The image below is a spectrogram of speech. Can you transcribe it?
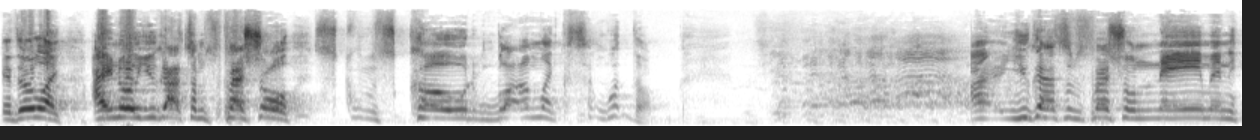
If they're like, I know you got some special code, blah, I'm like, what the? I, you got some special name and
